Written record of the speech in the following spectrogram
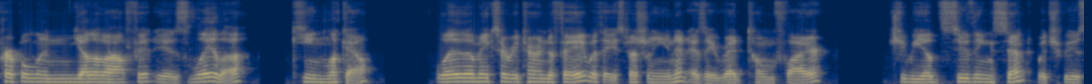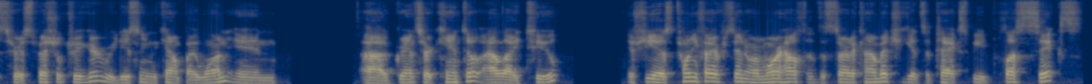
purple and yellow outfit is Layla, Keen Lookout. Layla makes her return to Feh with a special unit as a red tome flyer. She wields Soothing Scent, which boosts her special trigger, reducing the count by one, and uh, grants her Canto Ally 2. If she has 25% or more health at the start of combat, she gets attack speed plus 6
